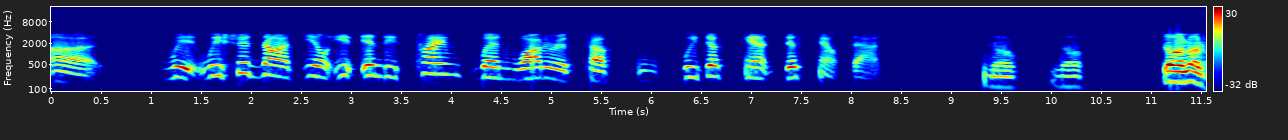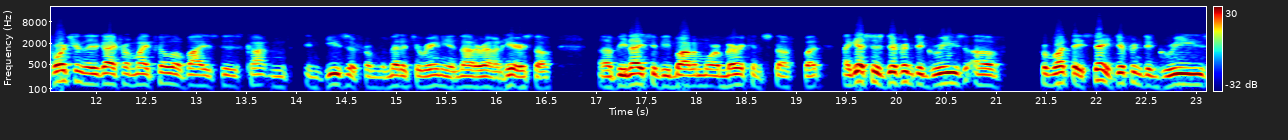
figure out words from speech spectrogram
uh, we we should not, you know, in these times when water is tough, we just can't discount that. No, no. And unfortunately, the guy from My Pillow buys his cotton in Giza from the Mediterranean, not around here. So, uh, it'd be nice if he bought him more American stuff. But I guess there's different degrees of, from what they say, different degrees,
